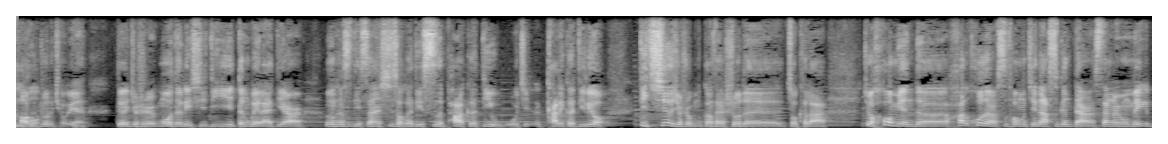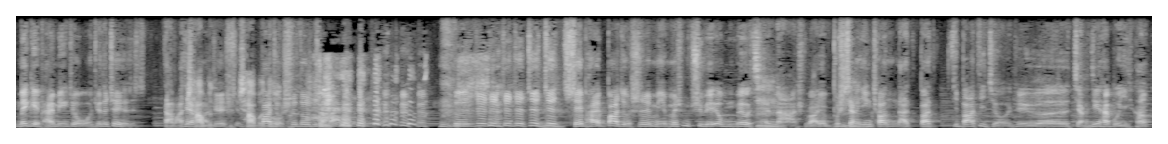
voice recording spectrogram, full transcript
靠得住的球员。对，就是莫德里奇第一，登贝莱第二，温克斯第三，西索科第四，帕克第五，卡里克第六，第七的就是我们刚才说的佐克拉。就后面的哈霍德尔斯通、杰纳斯跟戴尔三个人，我没没给排名，就我觉得这打麻将嘛，差不这是差不多八九十都是差不多是。对，这这这这这这谁排八九十也没什么区别，又没有钱拿，是吧？又不是像英超拿八第八、第九，这个奖金还不一样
